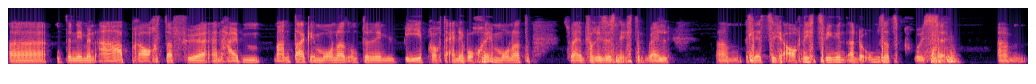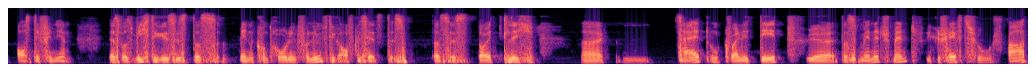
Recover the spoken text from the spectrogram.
äh, Unternehmen A braucht dafür einen halben Manntag im Monat, Unternehmen B braucht eine Woche im Monat, so einfach ist es nicht, weil ähm, es lässt sich auch nicht zwingend an der Umsatzgröße ähm, ausdefinieren. Das, was wichtig ist, ist, dass wenn Controlling vernünftig aufgesetzt ist, dass es deutlich äh, Zeit und Qualität für das Management, für die Geschäftsführung spart,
